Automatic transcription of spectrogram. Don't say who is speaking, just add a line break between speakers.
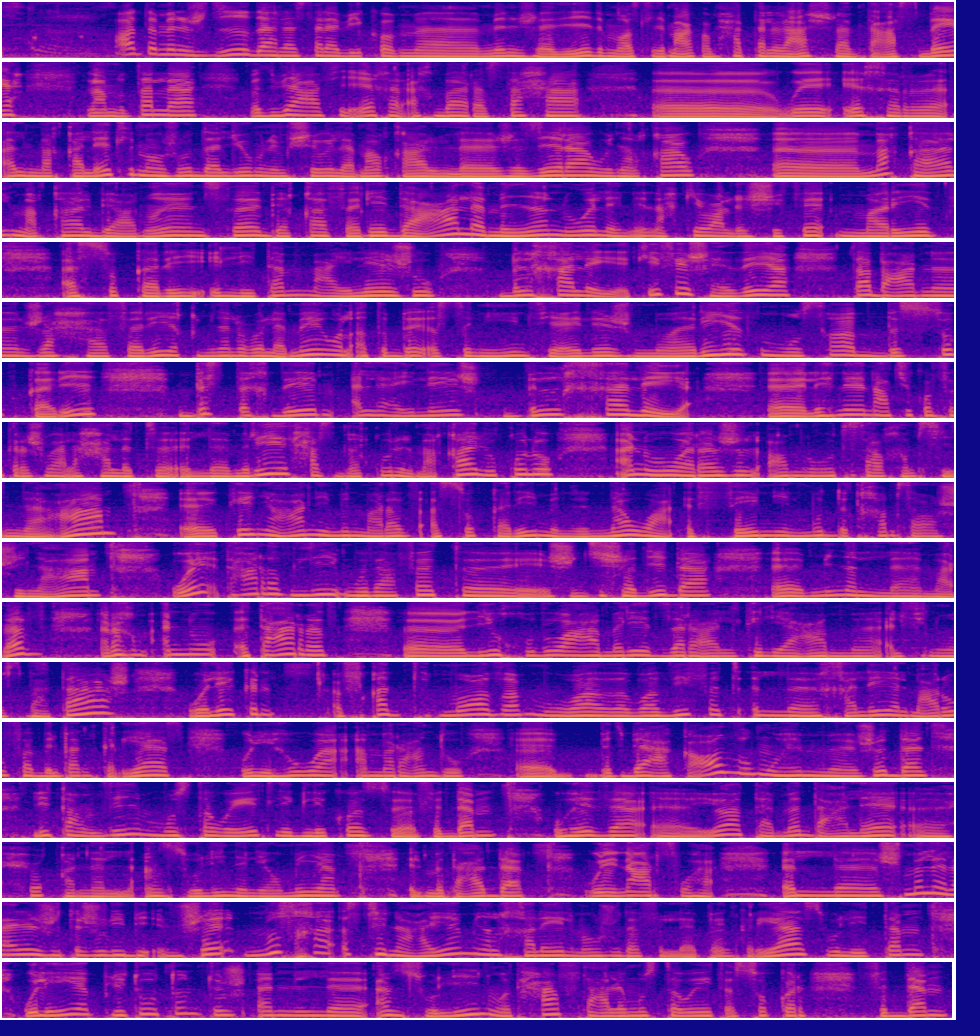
Skills. عودة من جديد أهلا وسهلا بكم من جديد. مواصلين معكم حتى للعشرة نتاع الصباح. نعم نطلع بطبيعة في آخر أخبار الصحة آه وآخر المقالات الموجودة اليوم. نمشيو إلى موقع الجزيرة ونلقاو آه مقال مقال بعنوان سابقة فريدة عالميا واللي نحكيو على شفاء مريض السكري اللي تم علاجه بالخلية كيفاش هذايا طبعا نجح فريق من العلماء والأطباء الصينيين في علاج مريض مصاب بالسكري باستخدام العلاج بالخلية. آه لهنا نعطيكم فكرة شوية على حالة المريض. حسب ما يقول المقال يقولوا أنه هو رجل عمره 59 عام آه كان يعاني من مرض السكري من النوع الثاني لمدة 25 عام وتعرض لمضاعفات آه شديدة آه من المرض رغم أنه تعرض آه لخضوع عملية زرع الكلية عام 2017 ولكن فقد معظم وظيفة الخلية المعروفة بالبنكرياس واللي هو أمر عنده آه بتباع كعضو مهم جدا لتنظيم مستويات الجليكوز في الدم وهذا آه يعتمد على آه حقن الأنسولين اليومية المعتادة واللي نعرفوها شمل العلاج التجريبي بانشاء نسخة اصطناعية من الخلايا الموجودة في البنكرياس واللي تم واللي هي بليتو تنتج الأنسولين وتحافظ على مستويات السكر في الدم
